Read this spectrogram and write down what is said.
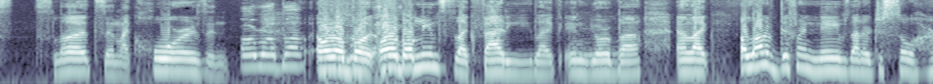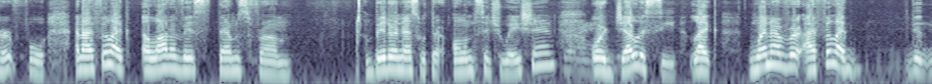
sluts and like whores and Oroba. Orobo. Orobo means like fatty, like in mm-hmm. Yoruba, and like a lot of different names that are just so hurtful. And I feel like a lot of it stems from bitterness with their own situation Right. or jealousy. Like whenever I feel like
